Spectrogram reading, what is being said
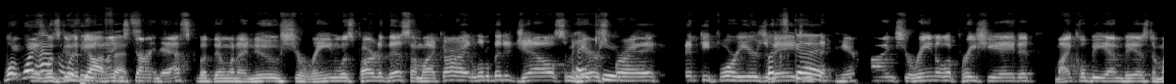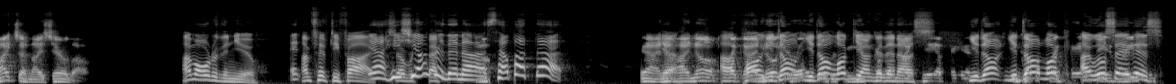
what, what it was going to be offense? Einstein-esque, but then when I knew Charean was part of this, I'm like, all right, a little bit of gel, some Thank hairspray. You. 54 years Looks of age good. with that hairline. Charean will appreciate it. Mike will be envious. And Mike's got nice hair, though. I'm older than you. And, I'm 55. Yeah, he's so younger than us. How about that? Yeah, I know. Yeah. I know. Uh, like, Paul, I know you don't you don't look younger than us. You don't you don't look. I will say this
